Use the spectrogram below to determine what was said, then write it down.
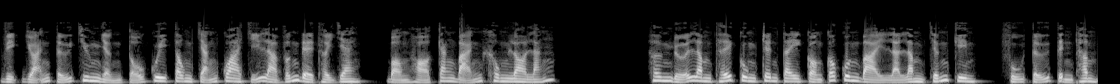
việc Doãn Tử Chương nhận tổ quy tông chẳng qua chỉ là vấn đề thời gian, bọn họ căn bản không lo lắng. Hơn nữa Lâm Thế Cung trên tay còn có quân bài là Lâm Chấn Kim, phụ tử tình thâm,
